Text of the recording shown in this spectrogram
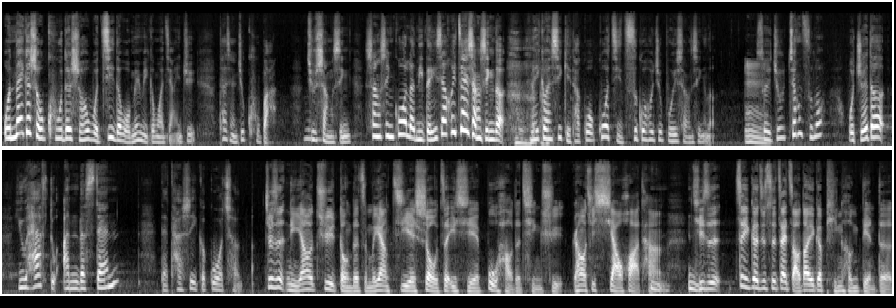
我那个时候哭的时候，我记得我妹妹跟我讲一句，她讲就哭吧，就伤心，伤心过了，你等一下会再伤心的，没关系，给她过，过几次过后就不会伤心了。嗯所以就这样子咯。我觉得 you have to understand that 它是一个过程。就是你要去懂得怎么样接受这一些不好的情绪，然后去消化它。嗯其实这个就是在找到一个平衡点的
